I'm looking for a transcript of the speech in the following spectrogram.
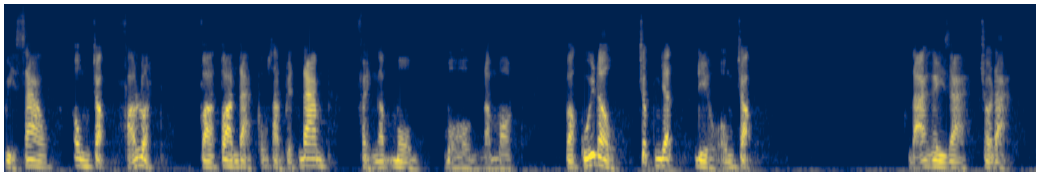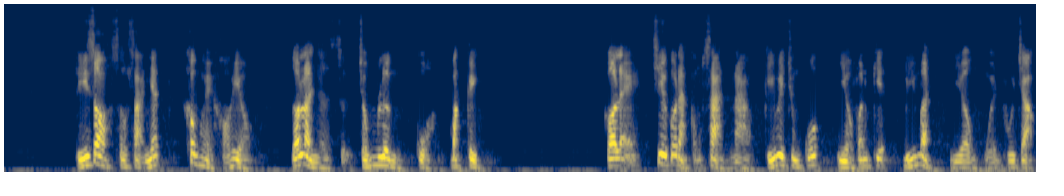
vì sao ông Trọng phá luật và toàn đảng Cộng sản Việt Nam phải ngậm mồm, bồ hồn làm một và cúi đầu chấp nhận điều ông Trọng đã gây ra cho đảng. Lý do sâu xa nhất không hề khó hiểu đó là nhờ sự chống lưng của Bắc Kinh. Có lẽ chưa có đảng Cộng sản nào ký với Trung Quốc nhiều văn kiện bí mật như ông Nguyễn Phú Trọng.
